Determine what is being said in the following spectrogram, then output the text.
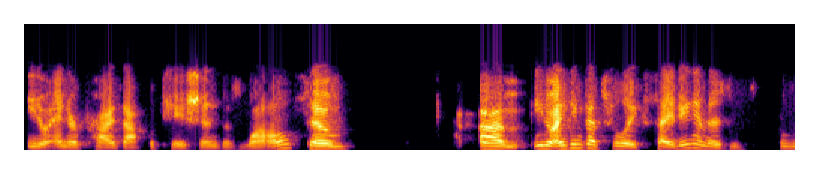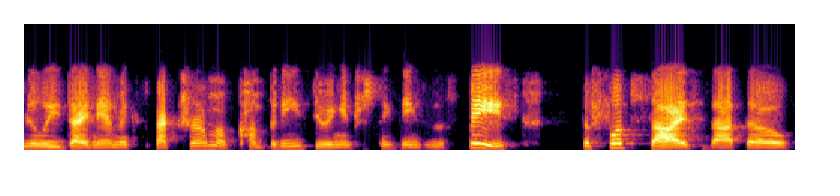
you know enterprise applications as well. So um, you know, I think that's really exciting, and there's this really dynamic spectrum of companies doing interesting things in the space. The flip side to that, though,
